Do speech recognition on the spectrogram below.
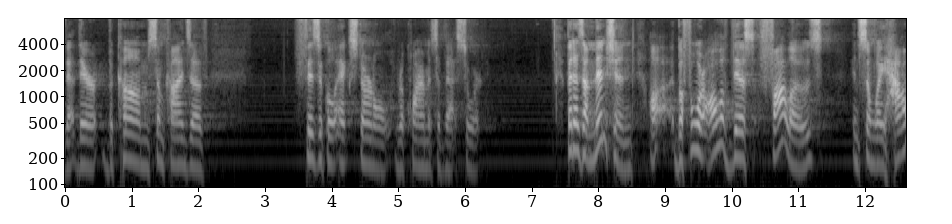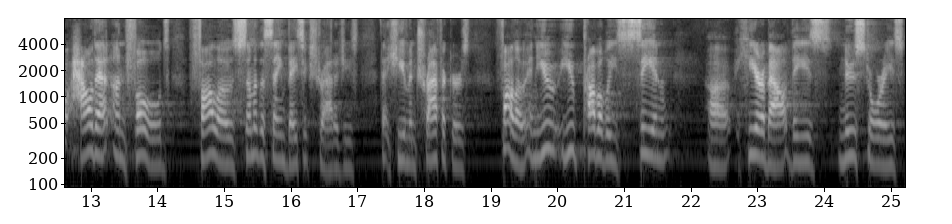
that there become some kinds of physical external requirements of that sort. But as I mentioned uh, before, all of this follows in some way. How, how that unfolds follows some of the same basic strategies that human traffickers follow. And you, you probably see and uh, hear about these news stories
